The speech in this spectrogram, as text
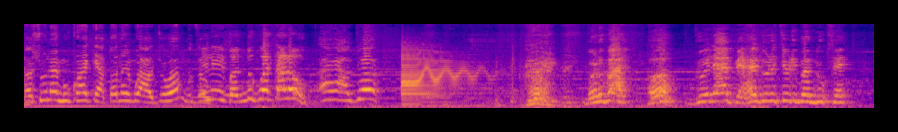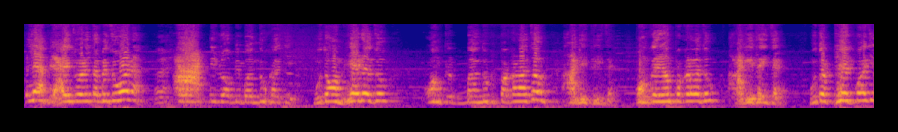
કશું નહીં હું કહેતો નહીં આવજો હો હું બંદૂક બતાડો આ આવજો. બળુભા હા જોઈને આ પહેરી જોડે ચેવડી બંદૂક છે. એટલે ભાઈ જોડે તમે જુઓ ને આ આટલી લોબી બંદૂક હતી. હું તો આમ હેડે છું આમ ક- બંદૂક પકડવા જાઉં આડી થઈ જાય. આમ કરીને આમ પકડવા જાઉં આડી થઈ જાય. હું તો ઠેક પહોંચી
